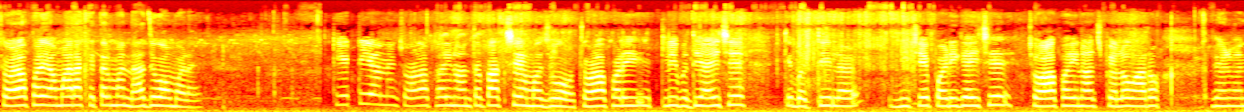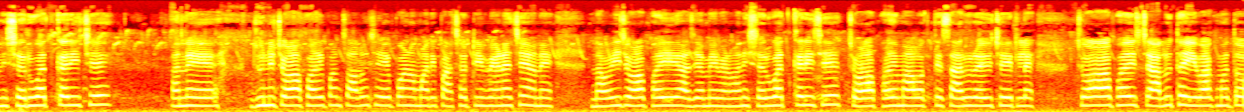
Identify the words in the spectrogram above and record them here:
ચોળાફળી અમારા ખેતરમાં ના જોવા મળે. ટેટી અને ચોળાફળીનો આંતરપાક છે. એમાં જુઓ, ચોળાફળી એટલી બધી આવી છે કે બધી નીચે પડી ગઈ છે. ચોળાફળીનો આજ પહેલો વારો વેણવાની શરૂઆત કરી છે અને જૂની ચોળાફળી પણ ચાલુ છે. એ પણ અમારી પાછળ ટીમ વેણે છે અને નવી ચોળાફળી આજે અમે વેણવાની શરૂઆત કરી છે. ચોળાફળીમાં આ વખતે સારું રહ્યું છે એટલે ચોળાફળી ચાલુ થઈ એ વાગમાં તો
